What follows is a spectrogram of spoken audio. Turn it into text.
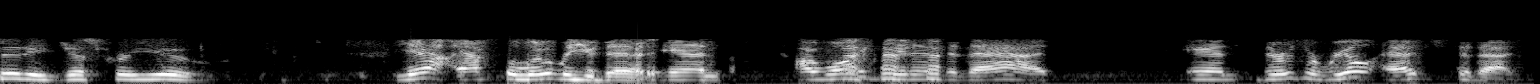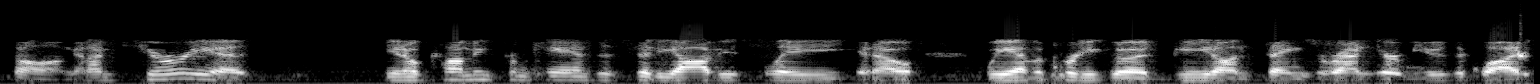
City just for you. Yeah, absolutely, you did. And I want to get into that. And there's a real edge to that song. And I'm curious, you know, coming from Kansas City, obviously, you know, we have a pretty good beat on things around here music wise.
